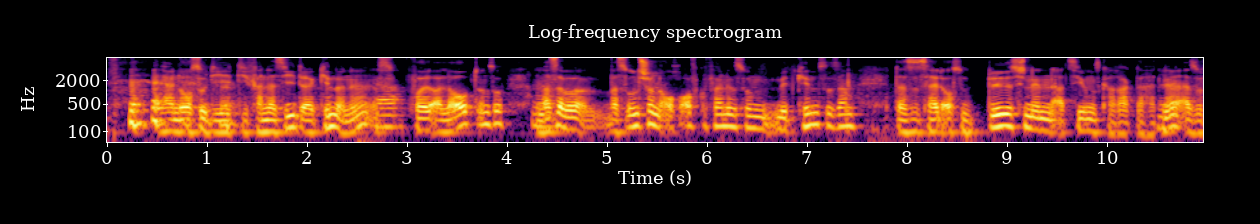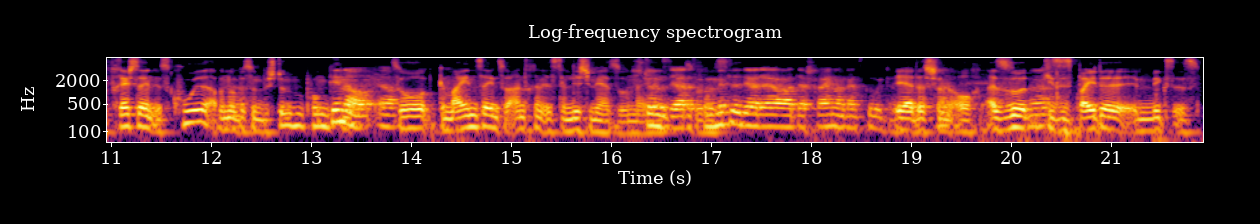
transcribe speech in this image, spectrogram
ist. ja, und auch so die, die Fantasie der Kinder, ne? Ist ja. voll erlaubt und so. Und ja. was aber, was uns schon auch aufgefallen ist, so mit Kind zusammen, dass es halt auch so ein bisschen einen Erziehungscharakter hat. Ne? Ja. Ne? Also frech sein ist cool, aber nur bis zu einem bestimmten Punkt. Genau. Ja. So gemein sein zu anderen ist dann nicht mehr so. Stimmt, ja, das so vermittelt ja der, der Schreiner ganz gut. Ja, das schon auch. Also so dieses beide im Mix ist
